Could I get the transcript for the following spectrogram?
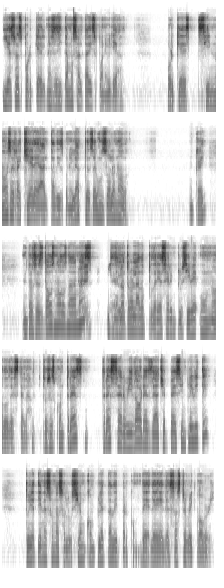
Y eso es porque necesitamos alta disponibilidad. Porque si no se requiere alta disponibilidad, puede ser un solo nodo. ¿Ok? Entonces, dos nodos nada más. Y del otro lado podría ser inclusive un nodo de este lado. Entonces, con tres, tres servidores de HP SimpliVity, tú ya tienes una solución completa de, de, de, disaster recovery.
